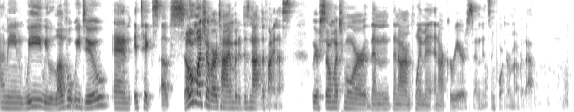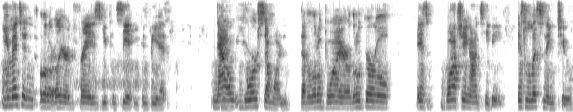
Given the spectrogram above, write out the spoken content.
I mean, we we love what we do and it takes up so much of our time, but it does not define us we are so much more than than our employment and our careers and it's important to remember that. You mentioned a little earlier the phrase you can see it you can be it. Now yeah. you're someone that a little boy or a little girl is watching on tv is listening to.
